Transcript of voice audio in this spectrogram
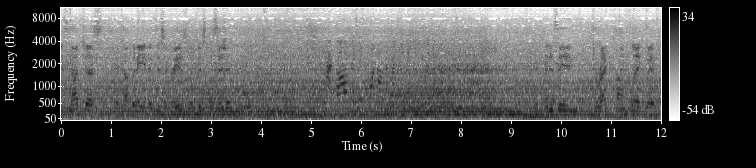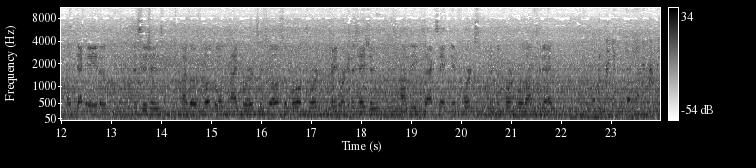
it's not just the company that disagrees with this decision. ค่ะก็ไม่ใช่เฉพาะเรานะคะที่ไม่เห็นด้วยกับคำตัดสินนะคะ It is in direct conflict with a decade of decisions by both local high courts as well as the World Court Trade Organization on the exact same imports that the court ruled on today. ค่ะอย่างที่เรียนนะคะไม่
